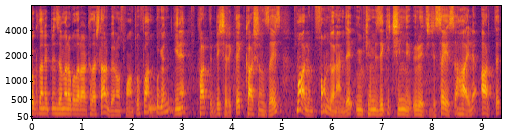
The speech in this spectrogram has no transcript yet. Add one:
Oku'dan hepinize merhabalar arkadaşlar. Ben Osman Tufan. Bugün yine farklı bir içerikte karşınızdayız. Malum son dönemde ülkemizdeki Çinli üretici sayısı hayli arttı.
